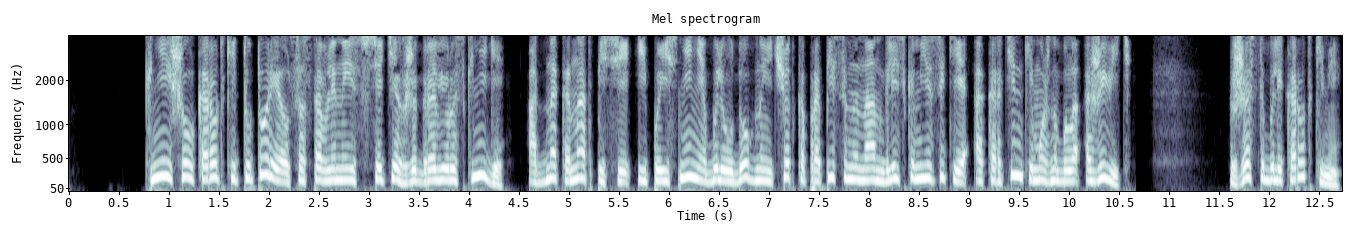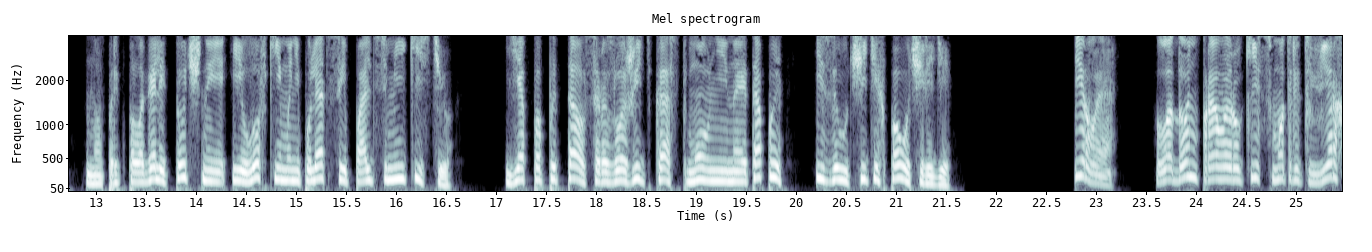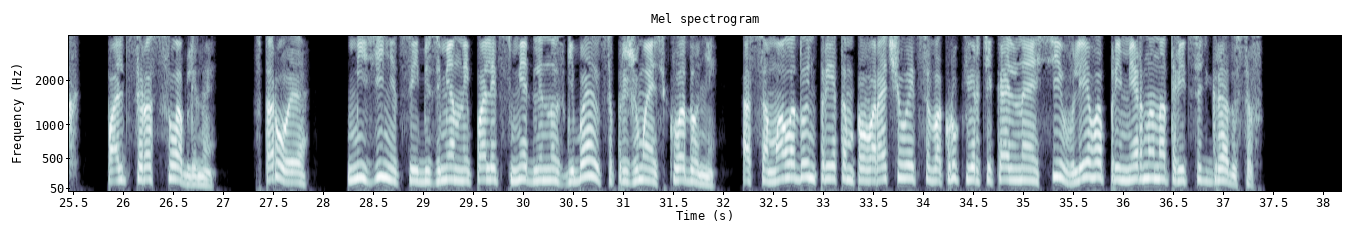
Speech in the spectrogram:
К ней шел короткий туториал, составленный из все тех же гравюр из книги, однако надписи и пояснения были удобно и четко прописаны на английском языке, а картинки можно было оживить. Жесты были короткими, но предполагали точные и ловкие манипуляции пальцами и кистью. Я попытался разложить каст молнии на этапы и заучить их по очереди. Первое. Ладонь правой руки смотрит вверх, пальцы расслаблены. Второе. Мизинец и безымянный палец медленно сгибаются, прижимаясь к ладони, а сама ладонь при этом поворачивается вокруг вертикальной оси влево примерно на 30 градусов.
